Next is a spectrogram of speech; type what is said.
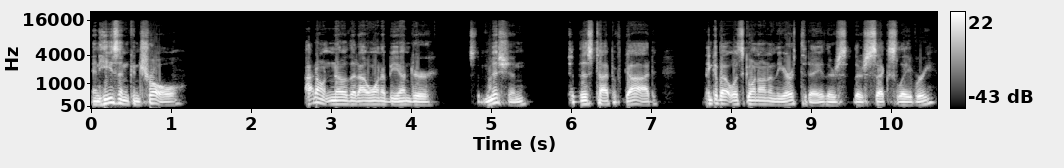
and he's in control, I don't know that I want to be under submission to this type of God. Think about what's going on in the earth today. There's there's sex slavery.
